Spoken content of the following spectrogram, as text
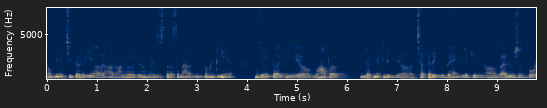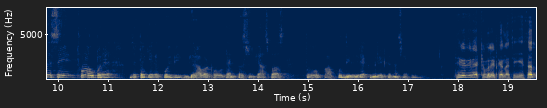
कंपनी अच्छी कर रही है। और आने वाले दिनों में जिस तरह से मैनेजमेंट कमेंट्री है, मुझे लगता है कि वहाँ पर डेफिनेटली अच्छा करेगी बैंक लेकिन वैल्यूएशन थोड़े से, थोड़ा ऊपर है। मुझे लगता है कि अगर कोई भी गिरावट हो टेन परसेंट के आसपास तो आपको धीरे धीरे एक्यूमुलेट करना चाहिए। धीरे धीरे एक्यूमुलेट करना चाहिए, सर।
